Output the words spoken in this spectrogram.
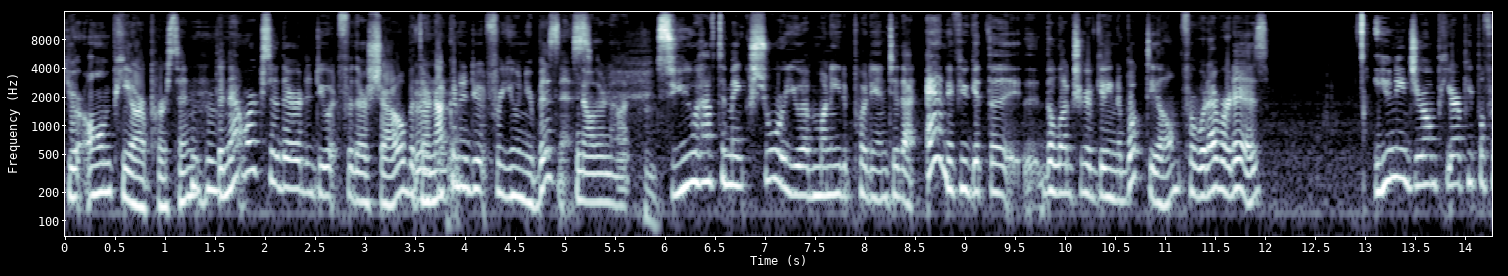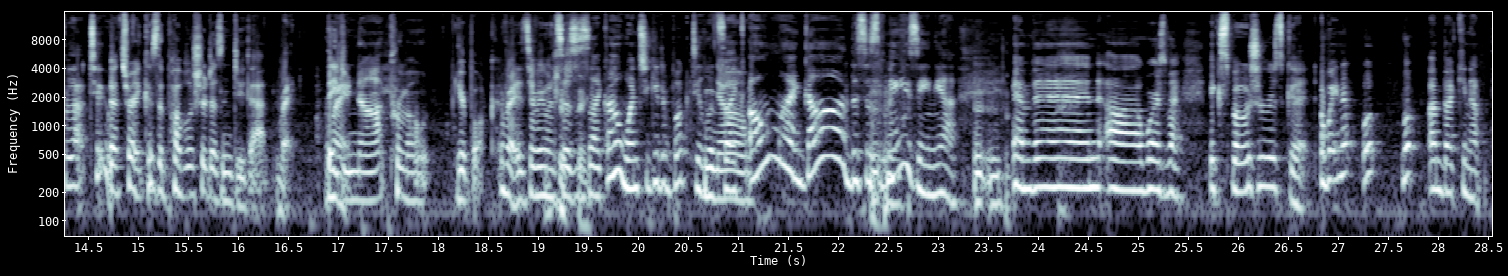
Your own PR person. Mm-hmm. The networks are there to do it for their show, but they're not going to do it for you and your business. No, they're not. So you have to make sure you have money to put into that. And if you get the the luxury of getting a book deal for whatever it is, you need your own PR people for that too. That's right, because the publisher doesn't do that. Right. They Right. do not promote your book. Right, as everyone says, it's like, oh, once you get a book deal, it's No. like, oh my God, this is amazing. Yeah. And then, uh, where's my exposure is good. Oh, wait, no, whoop, whoop, I'm backing up.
